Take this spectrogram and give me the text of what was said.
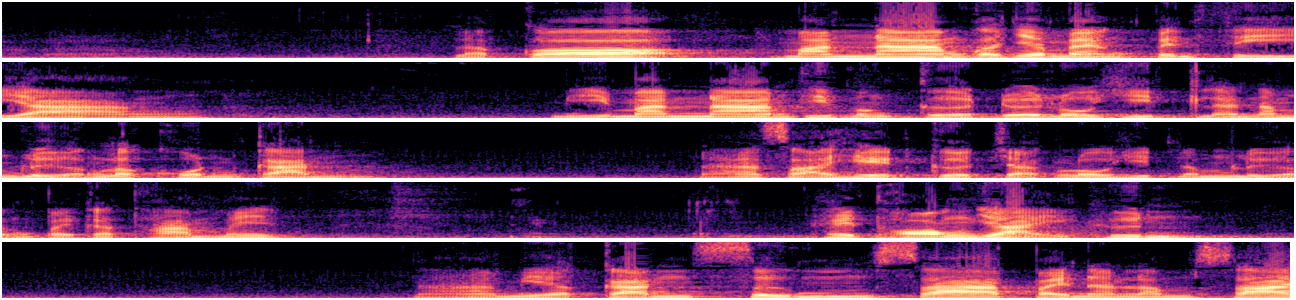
ำแล้วก็มารน้ำก็จะแบ่งเป็นสี่อย่าง มีมารน้ำที่บังเกิดด้วยโลหิตและน้ำเหลืองละคนกันนะสาเหตุเกิดจากโลหิตน้ำเหลืองไปกระทำให้ให้ท้องใหญ่ขึ้น นะมีอาการซึมซาบไปในลำไส้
